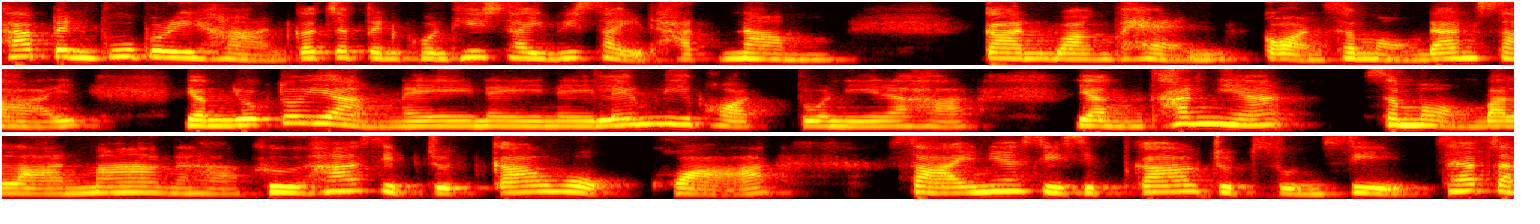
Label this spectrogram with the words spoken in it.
ถ้าเป็นผู้บริหารก็จะเป็นคนที่ใช้วิสัยทัศน์นำการวางแผนก่อนสมองด้านซ้าย อย่างยกตัวอย่างในในในเล่ม report ตัวนี้นะคะ อย่างท่านเนี้ยสมอง balance มากนะคะ คือ 50.96 ขวา ซ้ายเนี่ย 49.04 แทบจะ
